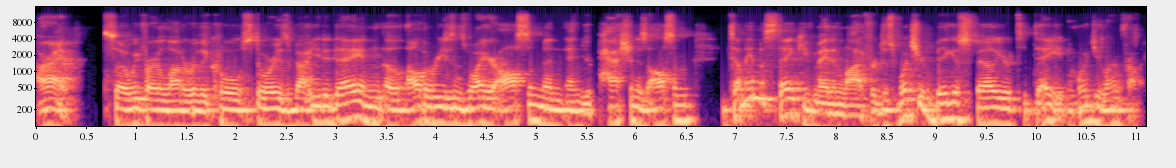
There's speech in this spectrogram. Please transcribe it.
All right. So we've heard a lot of really cool stories about you today and uh, all the reasons why you're awesome and, and your passion is awesome. Tell me a mistake you've made in life or just what's your biggest failure to date and what did you learn from it?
